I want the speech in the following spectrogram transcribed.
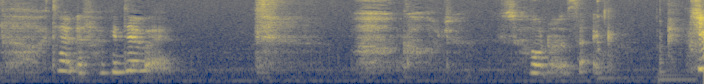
I don't know if I can do it. Oh God. Hold on a sec. Joking!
